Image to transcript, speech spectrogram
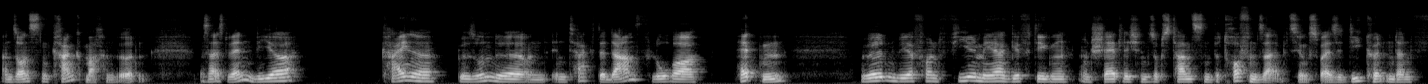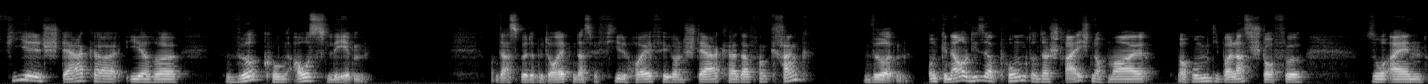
ansonsten krank machen würden. Das heißt, wenn wir keine gesunde und intakte Darmflora hätten, würden wir von viel mehr giftigen und schädlichen Substanzen betroffen sein, beziehungsweise die könnten dann viel stärker ihre Wirkung ausleben. Und das würde bedeuten, dass wir viel häufiger und stärker davon krank würden. Und genau dieser Punkt unterstreicht nochmal, warum die Ballaststoffe so einen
